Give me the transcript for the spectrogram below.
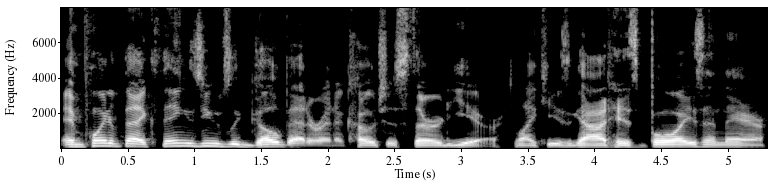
in point of fact, things usually go better in a coach's third year. Like he's got his boys in there.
